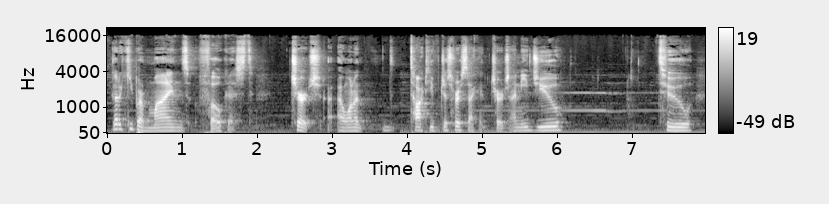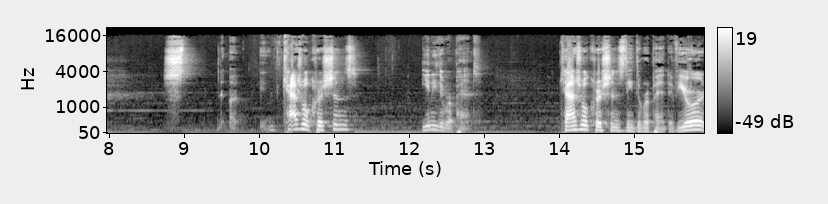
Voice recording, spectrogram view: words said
We gotta keep our minds focused. Church i, want to talk to you just for a second. Church i need you to uh, casual christians you need to repent. Casual Christians need to repent. If you're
